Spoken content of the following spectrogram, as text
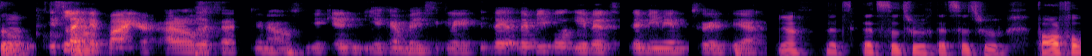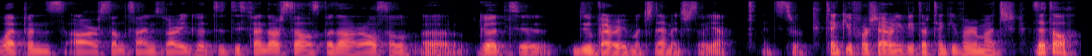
So yeah. it's like uh, the fire. I always said, you know, you can you can basically the the people give it the meaning to it. Yeah. Yeah. That's that's so true. That's so true. Powerful weapons are sometimes very good to defend ourselves, but are also uh, good to do very much damage. So yeah, that's true. Thank you for sharing, Vitor. Thank you very much. Is that all?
